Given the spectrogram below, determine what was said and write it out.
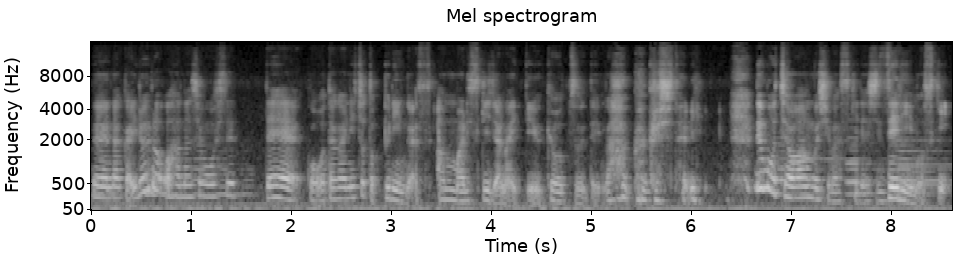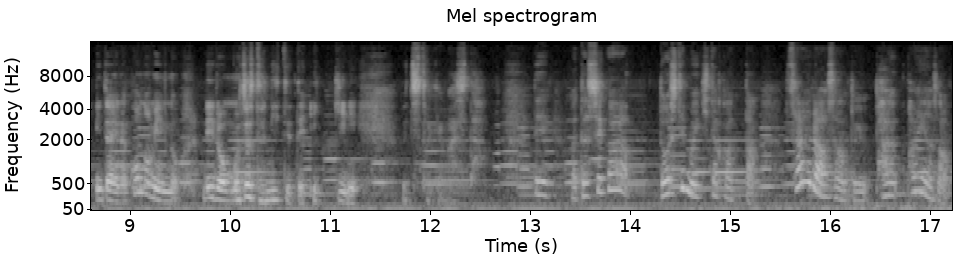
でなんかいろいろお話もしててこうお互いにちょっとプリンがあんまり好きじゃないっていう共通点が発覚したり。でも茶碗蒸しは好きだしゼリーも好きみたいな好みの理論もちょっと似てて一気に打ち解けました。で私がどうしても行きたかったサイラーさんというパン屋さん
